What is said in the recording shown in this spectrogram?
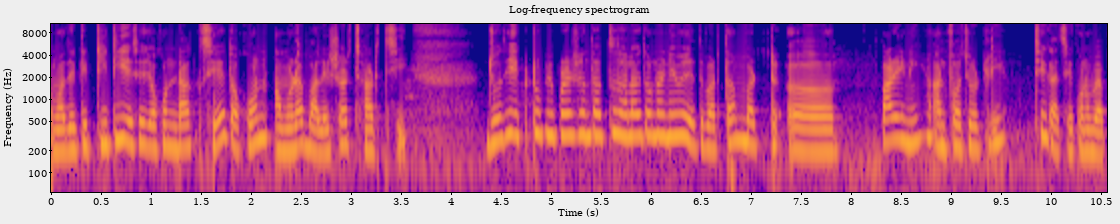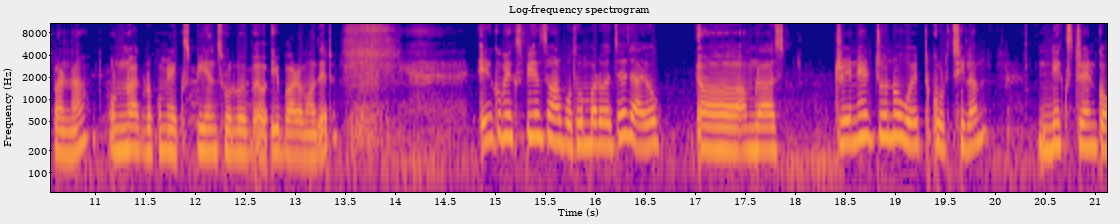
আমাদেরকে টিটি এসে যখন ডাকছে, তখন আমরা বালেশ্বর ছাড়ছি। যদি একটু প্রিপারেশন থাকতো, তাহলে হয়তো আমরা নেমে যেতে পারতাম বাট পারিনি আনফর্চুনেটলি ঠিক আছে, কোনো ব্যাপার না। অন্য এক রকমের এক্সপিরিয়েন্স হলো এবার আমাদের। এরকম এক্সপিরিয়েন্স আমার প্রথমবার হয়েছে। যাই হোক আমরা ট্রেনের জন্য ওয়েট করছিলাম। নেক্সট ট্রেন কখন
